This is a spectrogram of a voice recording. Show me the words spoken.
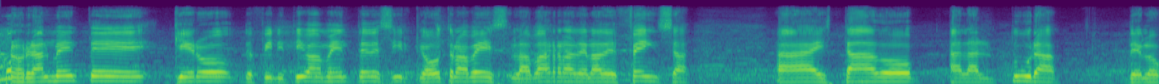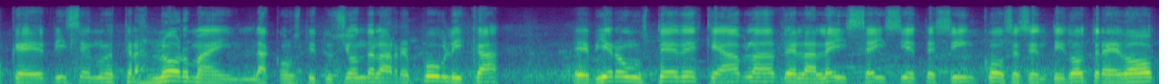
Bueno, realmente quiero definitivamente decir que otra vez la barra de la defensa ha estado a la altura de lo que dicen nuestras normas en la Constitución de la República. Eh, vieron ustedes que habla de la ley 675-6232,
